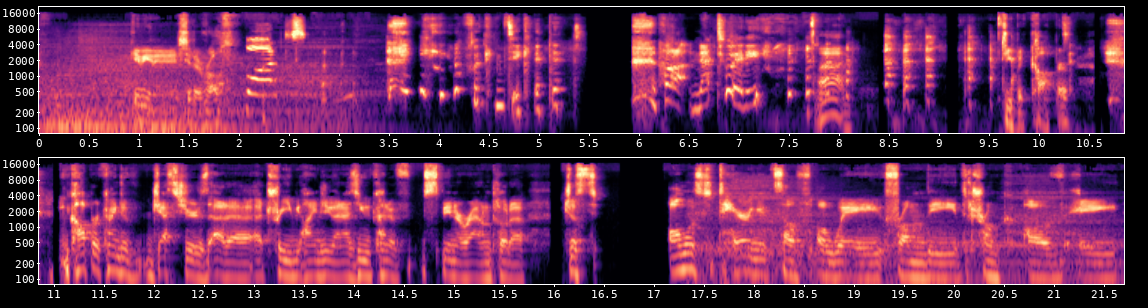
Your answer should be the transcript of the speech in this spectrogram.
Give me an initiative roll. What? you fucking dickhead. Ha! not 20. ah, stupid copper. Copper kind of gestures at a, a tree behind you, and as you kind of spin around, Clodagh, just almost tearing itself away from the, the trunk of a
